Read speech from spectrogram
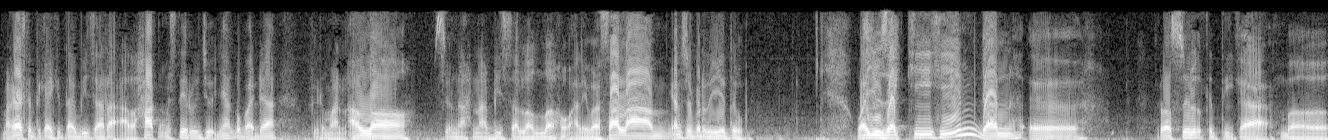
Maka ketika kita bicara al-haq mesti rujuknya kepada firman Allah, sunnah Nabi Sallallahu alaihi wasallam, kan seperti itu. Wa yuzakkihim dan eh, Rasul ketika me,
